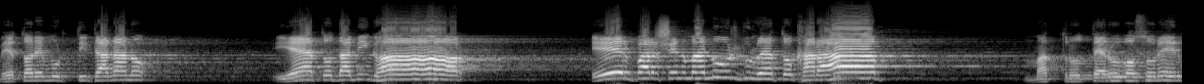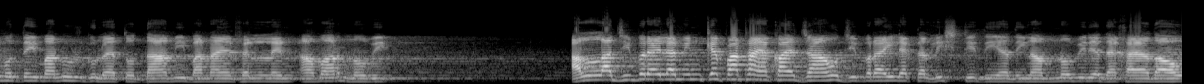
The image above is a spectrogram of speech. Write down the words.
ভেতরে মূর্তি টানানো, এত দামি ঘর। এর পার্শ্বের মানুষগুলো এত খারাপ, মাত্র তেরো বছরের মধ্যেই মানুষগুলো এত দামি বানায় ফেললেন আমার নবী। আল্লাহ জিব্রাইল আমিনকে পাঠায়, কয়, যাও জিব্রাইল, একটা লিস্টি দিয়ে দিলাম, নবীরে দেখায় দাও।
